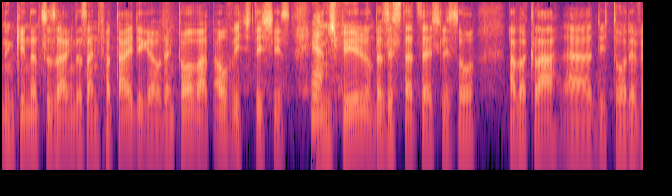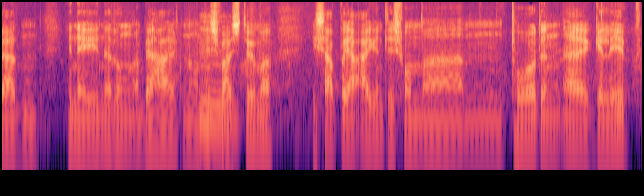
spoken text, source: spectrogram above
Den Kindern zu sagen, dass ein Verteidiger oder ein Torwart auch wichtig ist ja. im Spiel. Und das ist tatsächlich so. Aber klar, äh, die Tore werden in Erinnerung behalten. Und mhm. ich war Stürmer. Ich habe ja eigentlich vom äh, Toren äh, gelebt.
